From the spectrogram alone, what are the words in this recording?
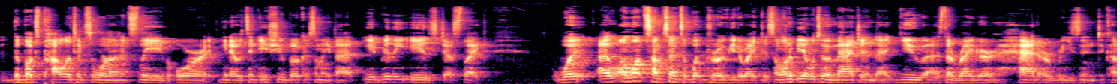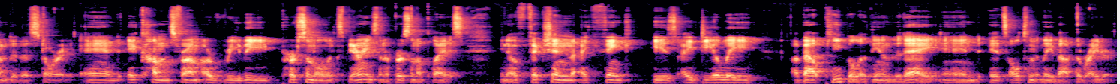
the book's politics worn on its sleeve or you know it's an issue book or something like that. It really is just like what I, I, want some sense of what drove you to write this. I want to be able to imagine that you as the writer had a reason to come to this story. And it comes from a really personal experience in a personal place. You know fiction i think is ideally about people at the end of the day, and it's ultimately about the writer.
